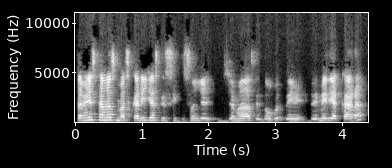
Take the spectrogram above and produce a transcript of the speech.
También están las mascarillas que son llamadas de, media cara.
